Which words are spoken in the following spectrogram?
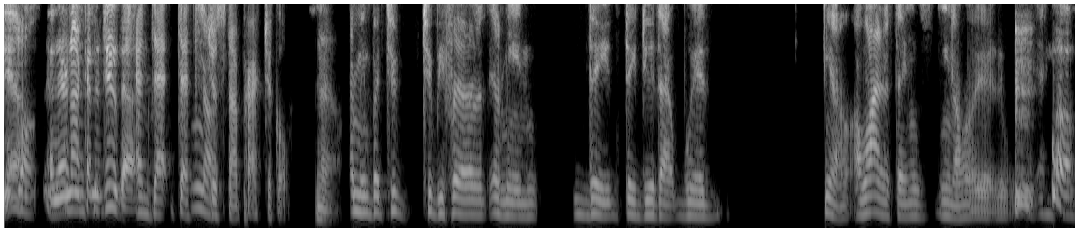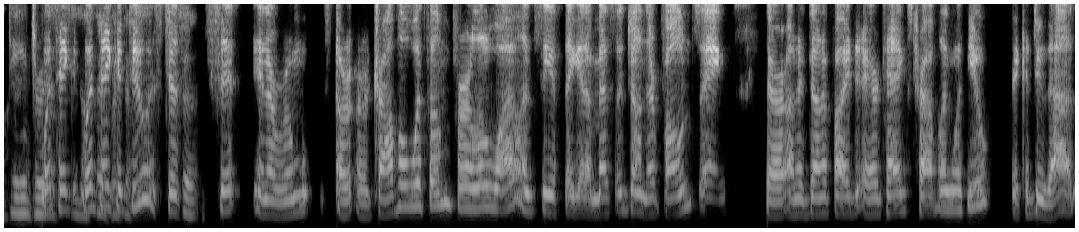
Yeah, Well, and they're I not going to do that. and that that's No. just not practical. No. I mean, but to to be fair, I mean they they do that with you know a lot of things. You know, eh, eh, Well, dangerous. what they you know, what they like could do is just So- sit in a room or, or travel with them for a little while and see if they get a message on their phone saying there are unidentified AirTags traveling with you. They could do that.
